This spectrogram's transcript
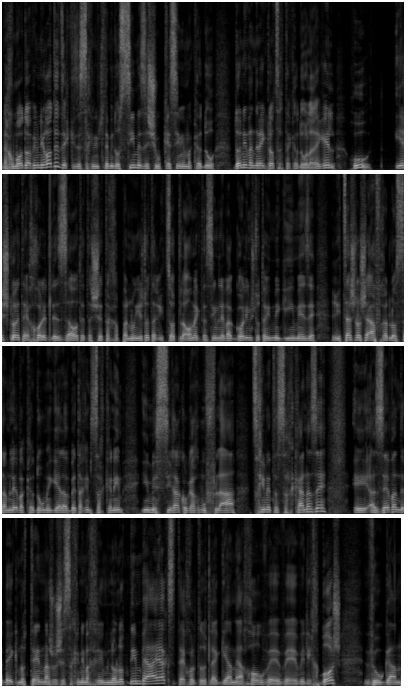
אנחנו מאוד אוהבים לראות את זה, כי זה שחקנים שתמיד עושים איזשהו קסם עם הכדור. דוני ון דה בייק לא צריך את הכדור לרגל, הוא יש לו את היכולת לזהות את השטח הפנוי, יש לו את הריצות לעומק, תשים לב, הגולים שלו תמיד מגיעים מאיזה ריצה שלו שאף אחד לא שם לב, הכדור מגיע אליו, בטח עם שחקנים עם מסירה כל כך מופלאה, צריכים את השחקן הזה. אה, אז זה ון דה בייק נותן משהו ששחקנים אחרים לא נותנים באייקס, את היכולת הזאת להגיע מאחור ולכבוש, והוא גם...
